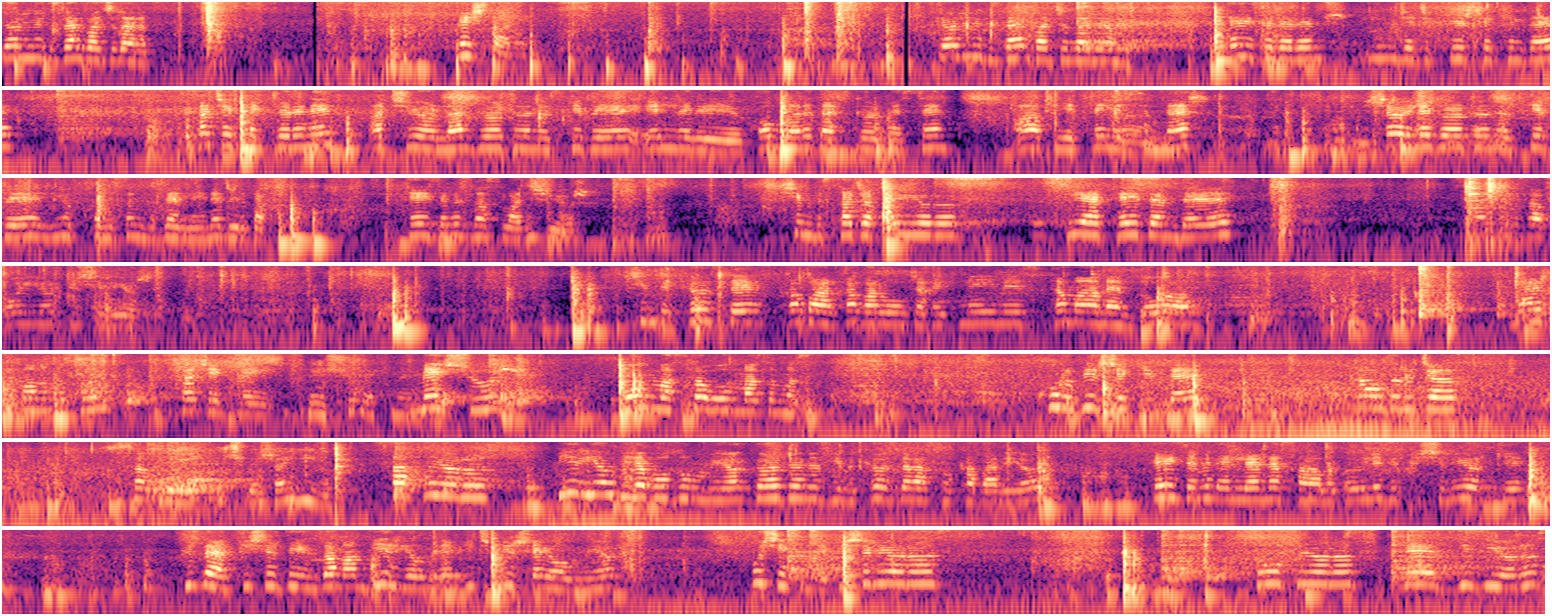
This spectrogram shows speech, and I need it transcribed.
Gönlü güzel bacılarım. 5 tane. Gönlü güzel bacılarım. Teyzelerim incecik bir şekilde saç ekmeklerini açıyorlar. Gördüğünüz gibi elleri, kolları dert görmesin. Afiyetle yesinler. Şöyle gördüğünüz gibi yufkamızın güzelliğine bir bakın. Teyzemiz nasıl açıyor. Şimdi saca koyuyoruz. Diğer teyzem de sacımıza koyuyor, pişiriyor. Şimdi közde kabar kabar olacak ekmeğimiz. Tamamen doğal. Merzifonumuzun saç ekmeği. Meşhur ekmeği. Meşhur olmazsa olmazımız. Kuru bir şekilde kaldıracağız. Saklıyor. 3-5 ay yiyor. Saklıyoruz. Bir yıl bile bozulmuyor. Gördüğünüz gibi közler asıl kabarıyor. Teyzemin ellerine sağlık. Öyle bir pişiriyor ki güzel pişirdiğin zaman bir yıl bile hiçbir şey olmuyor. Bu şekilde pişiriyoruz. Soğutuyoruz ve diziyoruz.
